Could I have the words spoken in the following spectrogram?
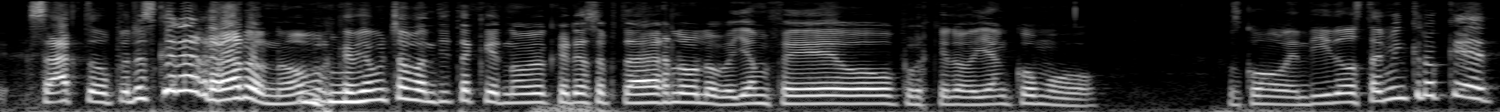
Exacto, pero es que era raro, ¿no? Porque había mucha bandita que no quería aceptarlo, lo veían feo, porque lo veían como, pues como vendidos. También creo que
